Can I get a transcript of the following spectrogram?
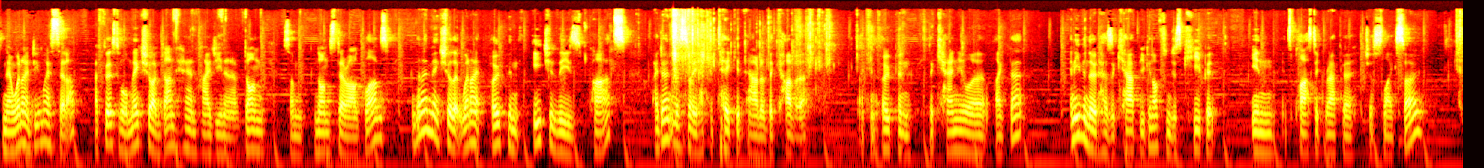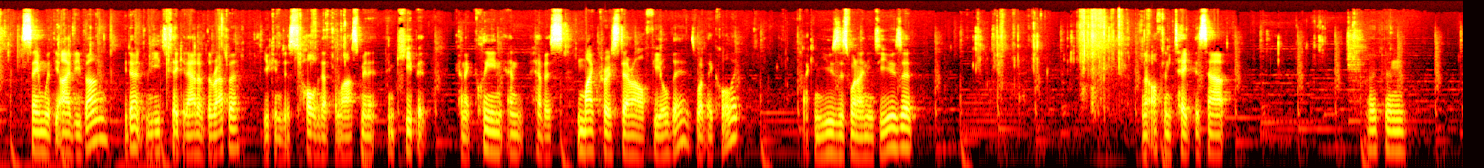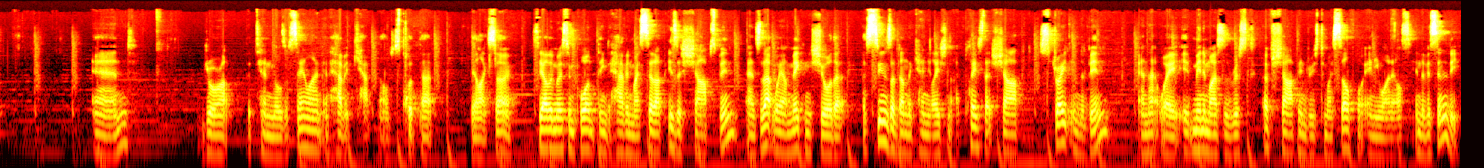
So now when I do my setup, I first of all make sure I've done hand hygiene and I've donned some non-sterile gloves. And then I make sure that when I open each of these parts, I don't necessarily have to take it out of the cover. I can open the cannula like that. And even though it has a cap, you can often just keep it in its plastic wrapper just like so. Same with the IV bung. You don't need to take it out of the wrapper. You can just hold it at the last minute and keep it kind of clean and have a micro sterile field there is what they call it. I can use this when I need to use it. And I often take this out, open, and draw up the 10 mils of saline and have it capped. I'll just put that there like so. So the other most important thing to have in my setup is a sharp bin. And so that way I'm making sure that as soon as I've done the cannulation, I place that sharp straight in the bin. And that way it minimizes the risk of sharp injuries to myself or anyone else in the vicinity.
